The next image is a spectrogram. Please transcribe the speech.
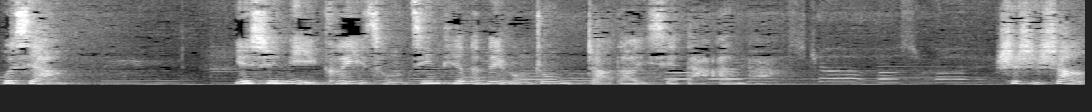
我想，也许你可以从今天的内容中找到一些答案吧。事实上，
